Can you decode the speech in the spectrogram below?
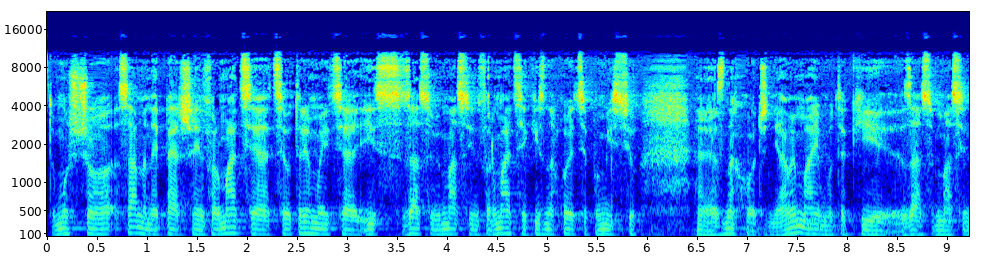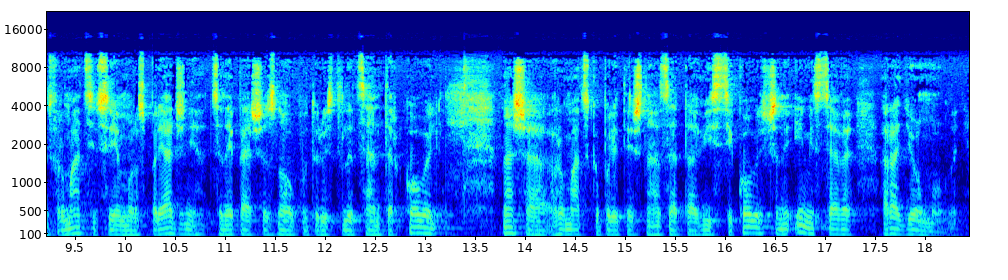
тому що саме найперша інформація це отримується із засобів масової інформації, які знаходяться по місцю е, знаходження. А ми маємо такі засоби масової інформації в своєму розпорядженні. Це найперше знову повторюсь телецентр Ковель, наша громадсько-політична газета Вісті Ковельщини і місцеве радіомовлення.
